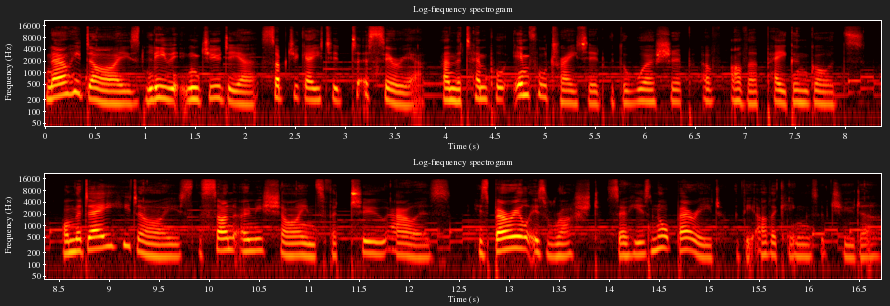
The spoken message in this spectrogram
Now he dies, leaving Judea subjugated to Assyria and the temple infiltrated with the worship of other pagan gods. On the day he dies, the sun only shines for two hours. His burial is rushed, so he is not buried with the other kings of Judah.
